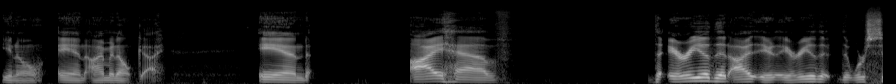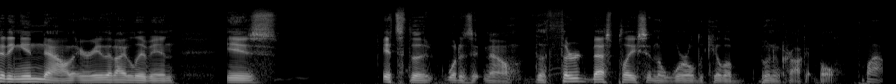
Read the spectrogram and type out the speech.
you know, and I'm an elk guy. And I have the area that I area that, that we're sitting in now, the area that I live in is it's the what is it now? The third best place in the world to kill a Boone and Crockett bull. Wow.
